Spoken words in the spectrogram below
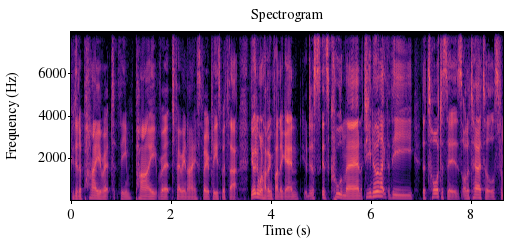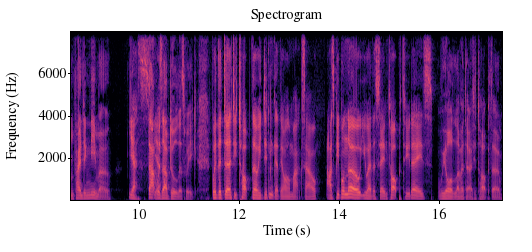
who did a pirate theme. Pirate, very nice, very pleased with that. The only one having fun again. Just, it's cool, man. Do you know like the the tortoises or the turtles from Finding Nemo? Yes. That yeah. was Abdul this week. With a dirty top, though, he didn't get the oil marks out. As people know, you wear the same top for two days. We all love a dirty top, though,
